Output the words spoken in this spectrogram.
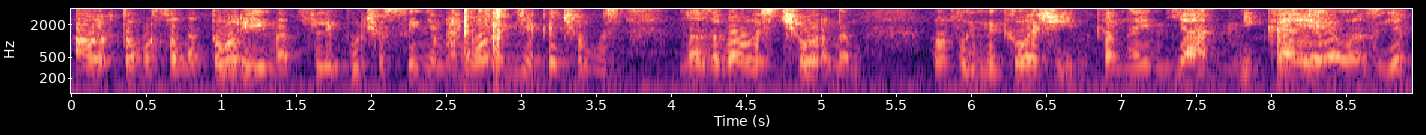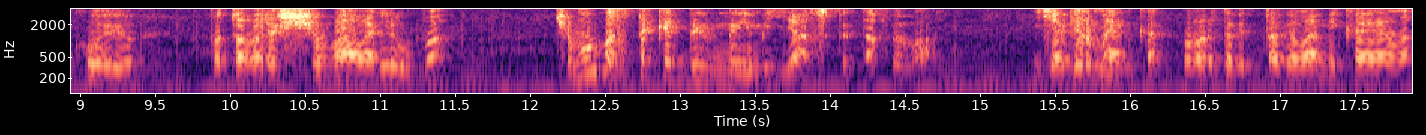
Але в тому санаторії над сліпучо-синім морем, яке чомусь називалось чорним, виникла жінка на ім'я Мікаела, з якою потоваришувала Люба. Чому у вас таке дивне ім'я? спитав Іван. Я вірменка, гордо відповіла Мікаела.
